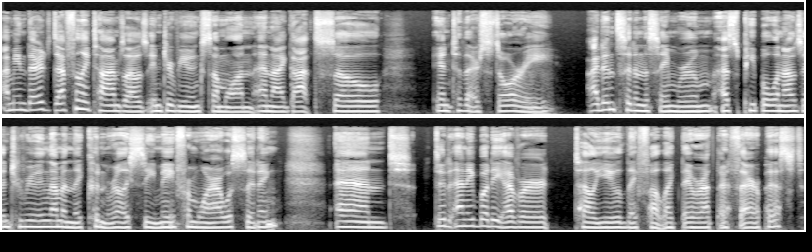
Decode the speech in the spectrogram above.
I mean, there's definitely times I was interviewing someone and I got so into their story. Mm-hmm. I didn't sit in the same room as people when I was interviewing them and they couldn't really see me from where I was sitting. And did anybody ever tell you they felt like they were at their therapist?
